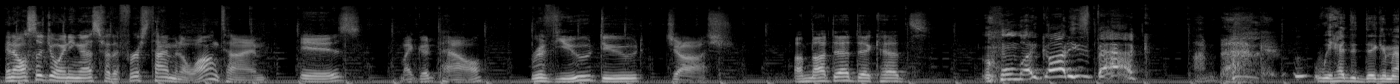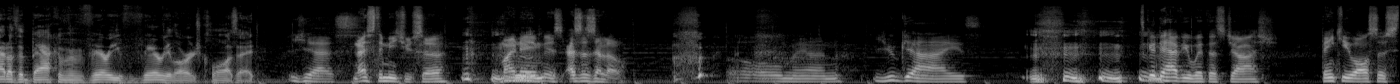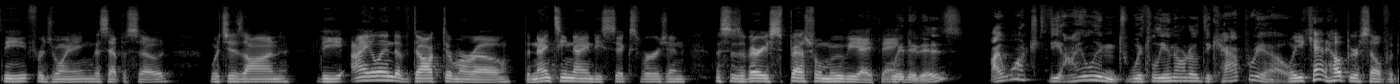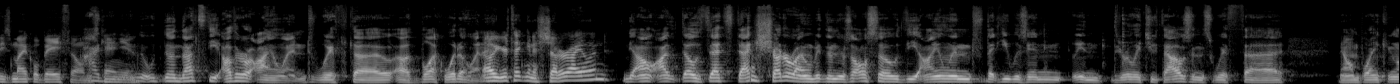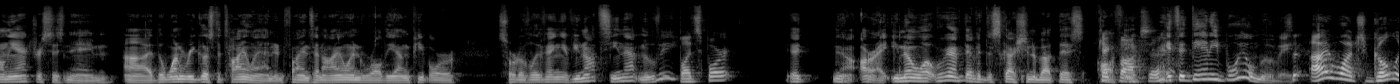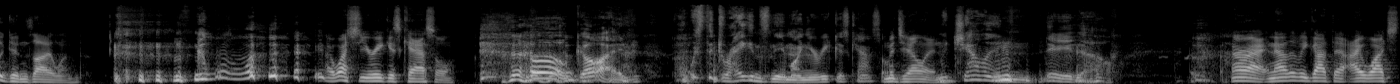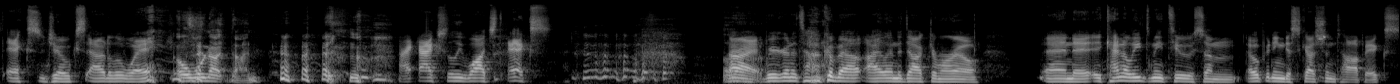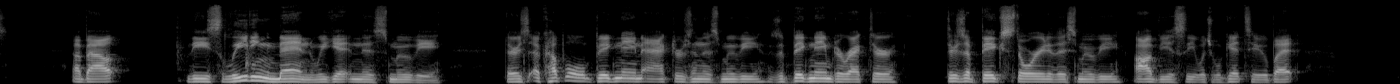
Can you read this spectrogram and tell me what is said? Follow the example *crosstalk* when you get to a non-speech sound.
And also joining us for the first time in a long time is my good pal, review dude Josh. I'm not dead, dickheads. Oh my god, he's back. I'm back. We had to dig him out of the back of a very, very large closet. Yes. Nice to meet you, sir. My *laughs* name is Azazello. Oh man, you guys. *laughs* It's good to have you with us, Josh. Thank you also, Steve, for joining this episode, which is on The Island of Dr. Moreau, the 1996 version. This is a very special movie, I think. Wait, it is? I watched The Island with Leonardo DiCaprio. well, you can't help yourself with these Michael Bay films, I- can you? No, that's the other island with uh, uh, Black Widow in it. Oh, you're thinking of Shutter Island? No, I, oh, that's that's *laughs* Shutter Island. But then there's also the island that he was in in the early 2000s with. Uh, now I'm blanking on the actress's name. Uh, the one where he goes to Thailand and finds an island where all the young people are sort of living. Have you not seen that movie? Bloodsport? It, no. All right. You know what? We're gonna have to have a discussion about this. off Kickboxer. It's a Danny Boyle movie. I watched Gilligan's Island. *laughs* I watched Eureka's Castle. oh *laughs* God. What was the dragon's name on Eureka's Castle? Magellan. Magellan. there you go. All right, now that we got the I watched X jokes out of the way, Oh, we're not done. *laughs* I actually watched X. All right, we're going to talk about Island of Dr. Moreau. And uh, it kind of leads me to some opening discussion topics about these leading men we get in this movie. There's a couple big name actors in this movie, there's a big name director, there's a big story to this movie, obviously, which we'll get to, but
